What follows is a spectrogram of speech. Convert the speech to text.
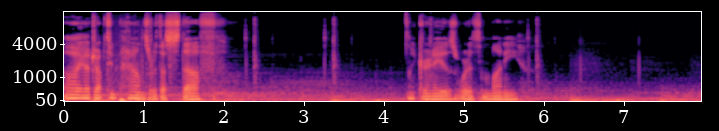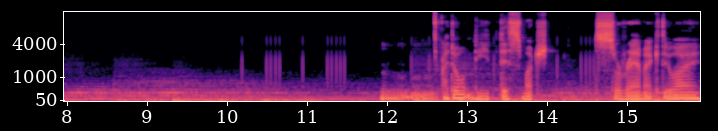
Oh, I gotta drop two pounds worth of stuff. The grenade is worth money. Hmm, I don't need this much ceramic, do I?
